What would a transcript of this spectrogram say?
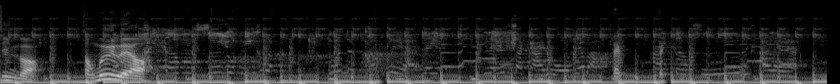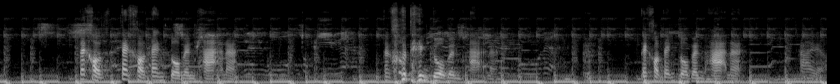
จริงเหรอสองหมื่นเลยเหรอ แต่เขาแต่เขาแต่งตัวเป็นพระนะแต่เขาแต่งตัวเป็นพระนะแต่เขาแต่งตัวเป็นพระนะใช่ออ๋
